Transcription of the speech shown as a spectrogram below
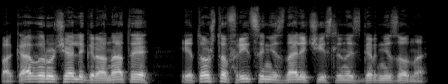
Пока выручали гранаты и то, что фрицы не знали численность гарнизона.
